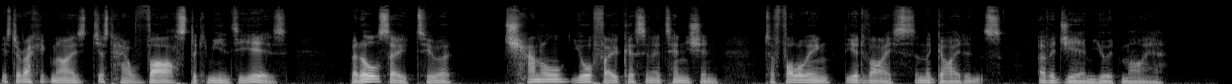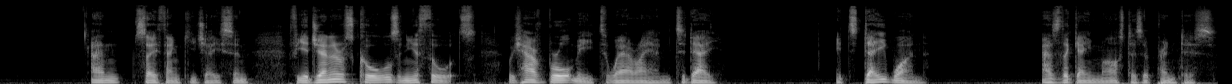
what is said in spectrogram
is to recognize just how vast the community is, but also to uh, channel your focus and attention to following the advice and the guidance of a GM you admire. And say thank you, Jason, for your generous calls and your thoughts, which have brought me to where I am today. It's day one as the Game Master's apprentice.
